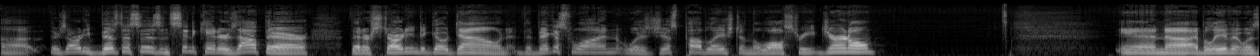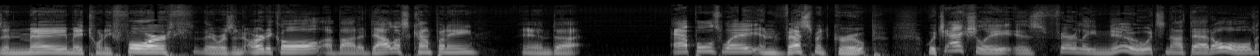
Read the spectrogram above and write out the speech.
uh, there's already businesses and syndicators out there that are starting to go down. The biggest one was just published in the Wall Street Journal. In, uh, I believe it was in May, May 24th, there was an article about a Dallas company and uh, Applesway Investment Group, which actually is fairly new. It's not that old.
